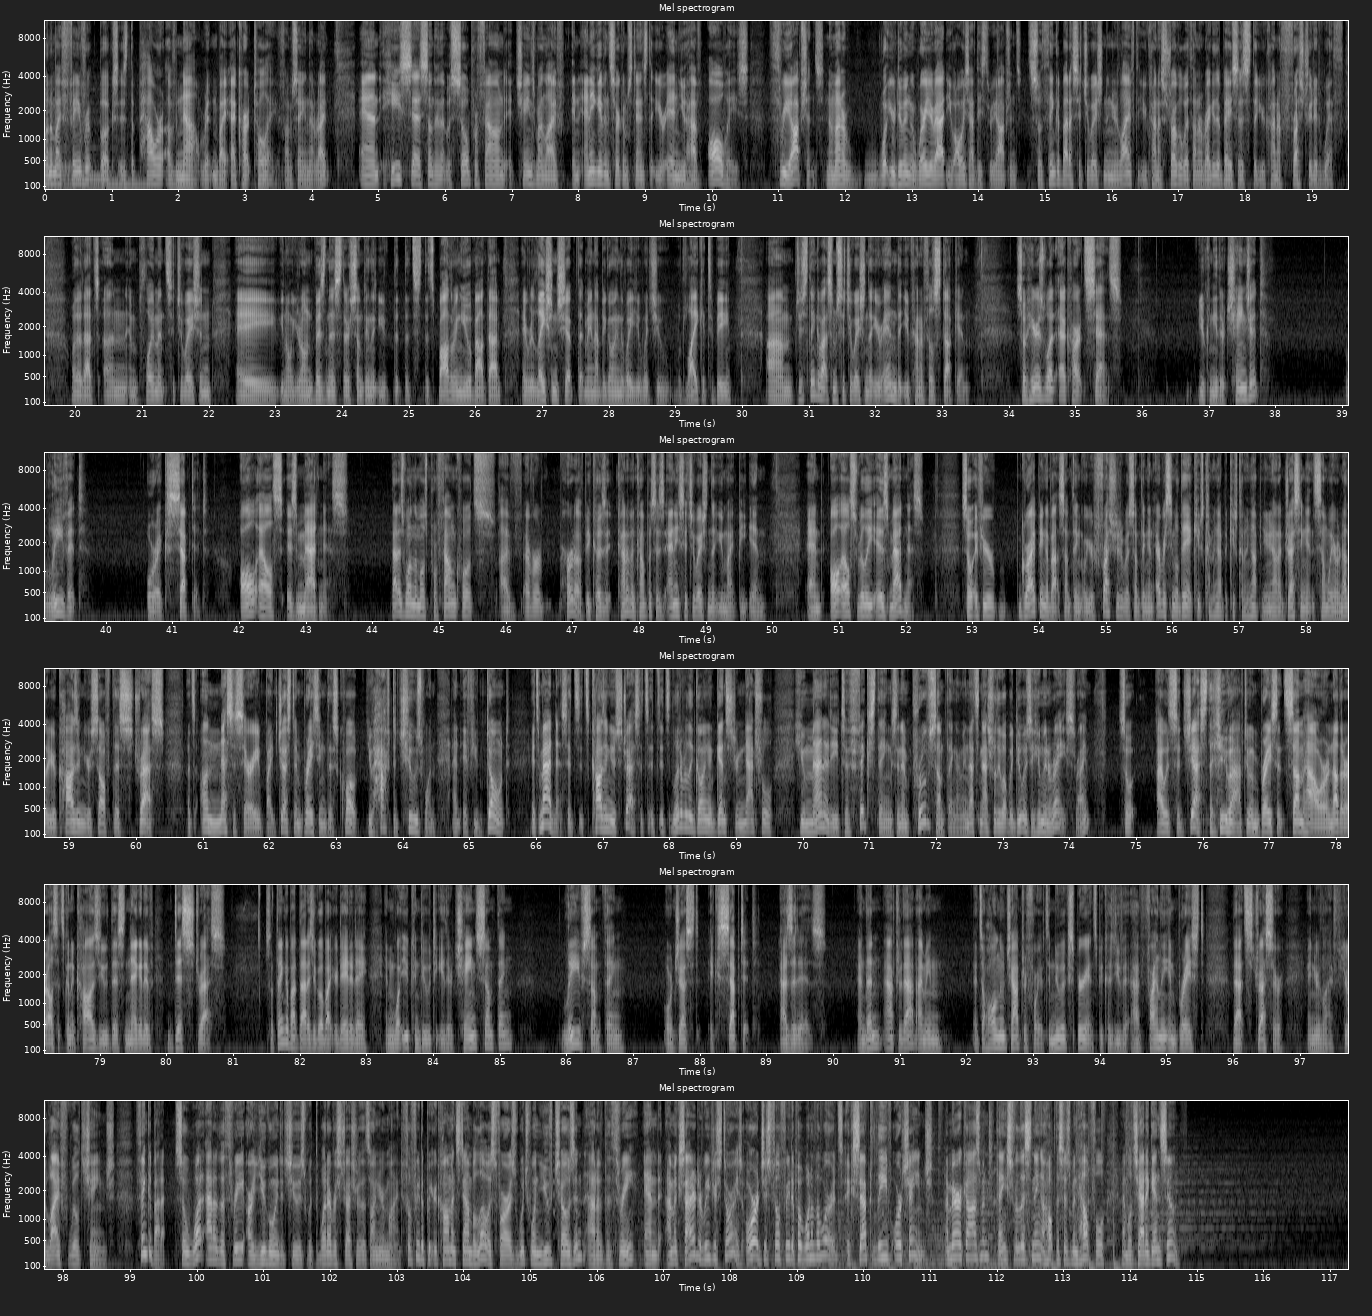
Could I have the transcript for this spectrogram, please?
One of my favorite books is The Power of Now, written by Eckhart Tolle, if I'm saying that right. And he says something that was so profound, it changed my life. In any given circumstance that you're in, you have always three options. No matter what you're doing or where you're at, you always have these three options. So think about a situation in your life that you kind of struggle with on a regular basis, that you're kind of frustrated with. Whether that's an employment situation, a you know your own business, there's something that you that, that's that's bothering you about that, a relationship that may not be going the way you which you would like it to be. Um, just think about some situation that you're in that you kind of feel stuck in. So here's what Eckhart says: You can either change it, leave it, or accept it. All else is madness. That is one of the most profound quotes I've ever heard of because it kind of encompasses any situation that you might be in. And all else really is madness. So if you're griping about something or you're frustrated with something and every single day it keeps coming up, it keeps coming up and you're not addressing it in some way or another, you're causing yourself this stress that's unnecessary by just embracing this quote. You have to choose one. And if you don't, it's madness. It's, it's causing you stress. It's, it's, it's literally going against your natural humanity to fix things and improve something. I mean, that's naturally what we do as a human race, right? So I would suggest that you have to embrace it somehow or another, or else it's going to cause you this negative distress. So think about that as you go about your day to day and what you can do to either change something, leave something, or just accept it as it is. And then after that, I mean, it's a whole new chapter for you. It's a new experience because you have finally embraced that stressor in your life. Your life will change. Think about it. So, what out of the three are you going to choose with whatever stressor that's on your mind? Feel free to put your comments down below as far as which one you've chosen out of the three. And I'm excited to read your stories. Or just feel free to put one of the words accept, leave, or change. I'm Eric Osmond. Thanks for listening. I hope this has been helpful, and we'll chat again soon.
